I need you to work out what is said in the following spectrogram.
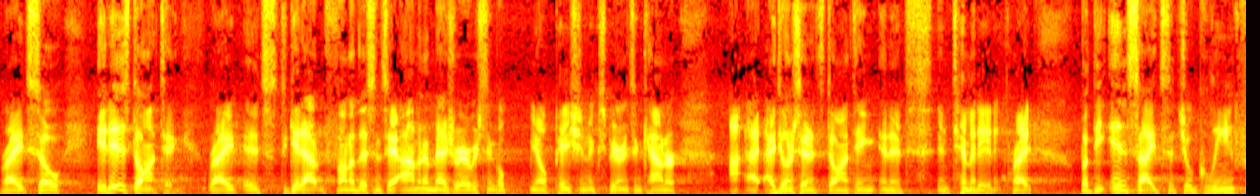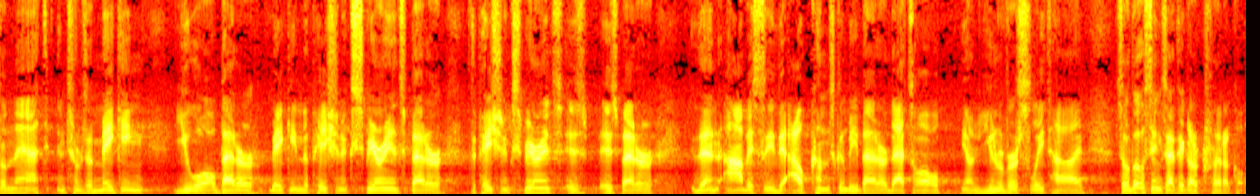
right? So it is daunting, right? It's to get out in front of this and say, I'm going to measure every single, you know, patient experience encounter. I, I do understand it's daunting and it's intimidating, right? But the insights that you'll glean from that in terms of making you all better, making the patient experience better, the patient experience is, is better, then obviously the outcome's going to be better. That's all you know, universally tied. So those things I think are critical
